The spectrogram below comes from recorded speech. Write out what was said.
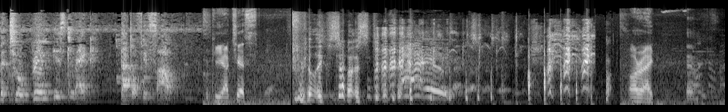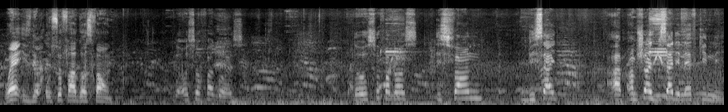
But your brain is like that of a fowl. okay, your chest. Really so stupid. All right. Where is the esophagus found? The esophagus. The esophagus is found beside. I'm, I'm sure it's beside the left kidney.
